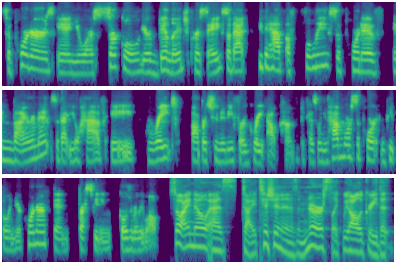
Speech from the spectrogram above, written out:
supporters in your circle, your village per se, so that you can have a fully supportive environment so that you'll have a great opportunity for a great outcome. Because when you have more support and people in your corner, then breastfeeding goes really well. So I know as dietitian and as a nurse, like we all agree that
